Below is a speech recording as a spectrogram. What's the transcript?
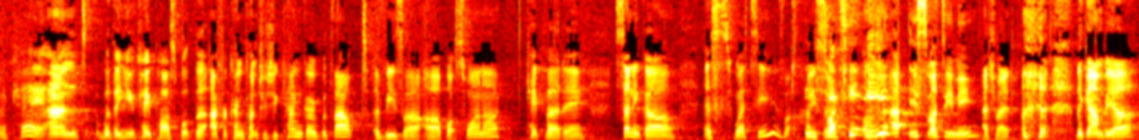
Okay, and with a UK passport, the African countries you can go without a visa are Botswana, Cape Verde, Senegal, Eswati, is that how you? Eswatini. Oh, uh, Eswatini, I tried. the Gambia,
